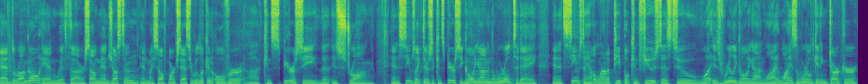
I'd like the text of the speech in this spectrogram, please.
Ed Larongo and with our sound man Justin and myself, Mark Sassy, we're looking over uh, conspiracy that is strong. And it seems like there's a conspiracy going on in the world today, and it seems to have a lot of people confused as to what is really going on. Why, why is the world getting darker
